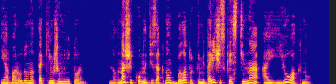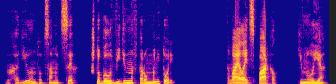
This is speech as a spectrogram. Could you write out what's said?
и оборудована таким же монитором. Но в нашей комнате за окном была только металлическая стена, а ее окно выходило на тот самый цех, что был виден на втором мониторе. «Твайлайт Спаркл», — кивнула я.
